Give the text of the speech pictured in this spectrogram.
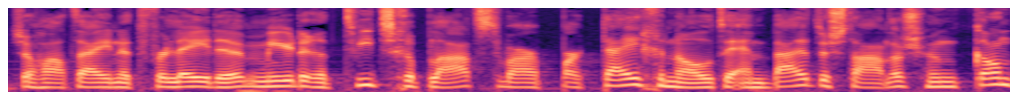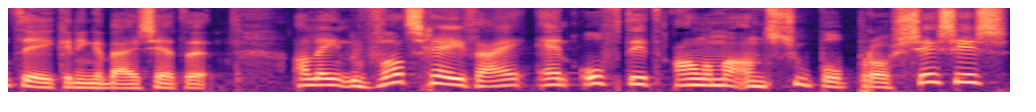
Zo had hij in het verleden meerdere tweets geplaatst waar partijgenoten en buitenstaanders hun kanttekeningen bij zetten. Alleen wat schreef hij en of dit allemaal een soepel proces is,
